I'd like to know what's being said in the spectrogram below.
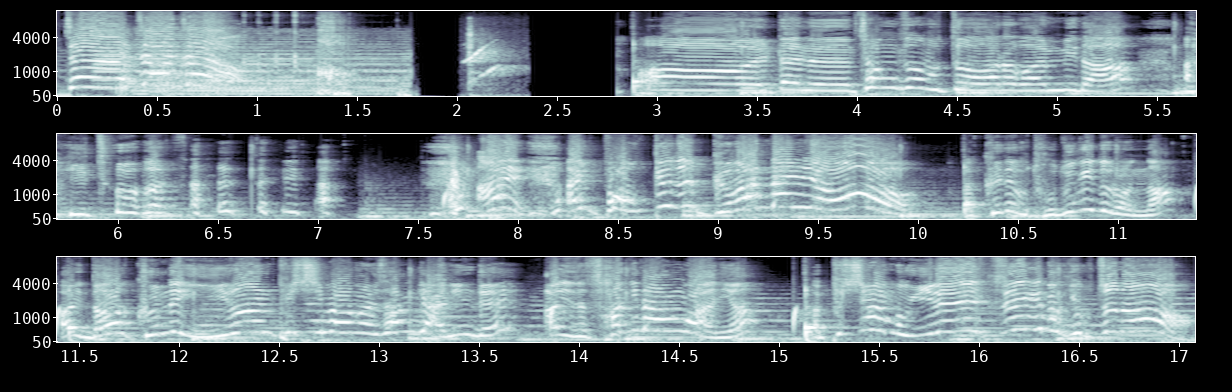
자 짜자 어 일단은 청소부터 하라고 합니다 아 유튜버가 사람들이야 아니 아니 법규 좀 그만 달려 아 근데 뭐 도둑이 들었나? 아니 나 근데 이런 PC방을 산 게 아닌데? 아니 나 사기당한 거 아니야? 아 PC방 뭐 이래 쓰레기밖에 없잖아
